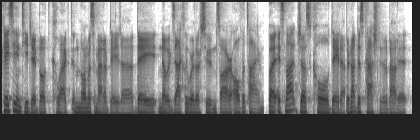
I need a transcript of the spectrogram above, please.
Casey and TJ both collect an enormous amount of data. They know exactly where their students are all the time, but it's not just cold data. They're not dispassionate about it.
